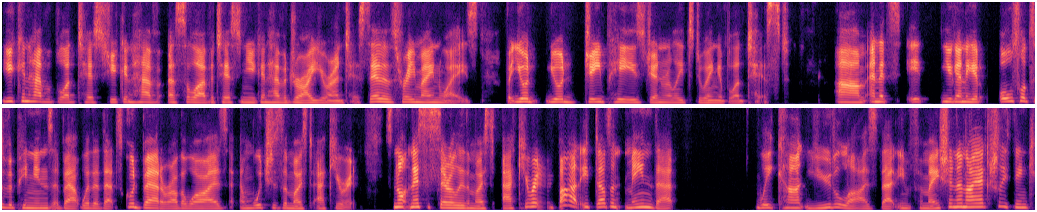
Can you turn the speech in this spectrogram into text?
you can have a blood test, you can have a saliva test, and you can have a dry urine test. They're the three main ways. But your your GP is generally doing a blood test. Um, and it's it you're going to get all sorts of opinions about whether that's good, bad, or otherwise, and which is the most accurate. It's not necessarily the most accurate, but it doesn't mean that we can't utilize that information. And I actually think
